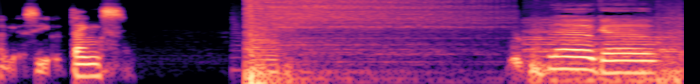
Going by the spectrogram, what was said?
Okay see you. Thanks. Logo.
